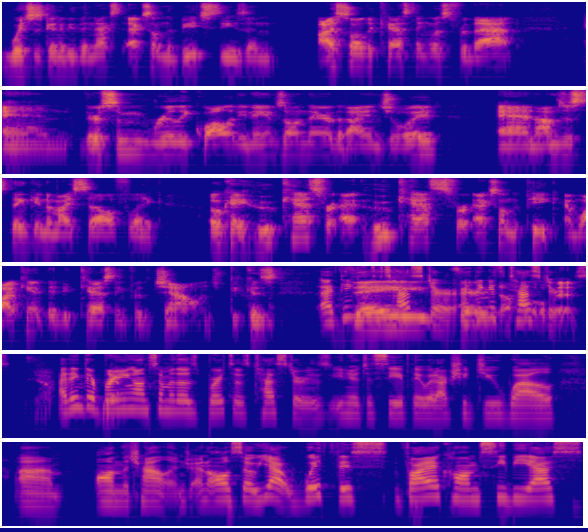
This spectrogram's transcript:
which is going to be the next Ex on the Beach season. I saw the casting list for that, and there's some really quality names on there that I enjoyed, and I'm just thinking to myself like. Okay, who casts for who casts for Ex on the Peak, and why can't they be casting for the challenge? Because I think it's a tester. I think it's up a little testers. Yeah. I think they're bringing on some of those Brits as testers, you know, to see if they would actually do well um, on the challenge. And also, yeah, with this Viacom CBS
